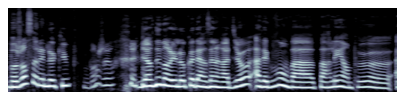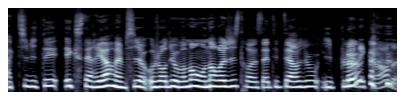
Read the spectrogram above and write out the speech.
Bonjour Solène Lecup. Bonjour. Bienvenue dans les locaux d'Airzen Radio. Avec vous, on va parler un peu euh, activité extérieure, même si euh, aujourd'hui, au moment où on enregistre euh, cette interview, il, pleut. Des cordes.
